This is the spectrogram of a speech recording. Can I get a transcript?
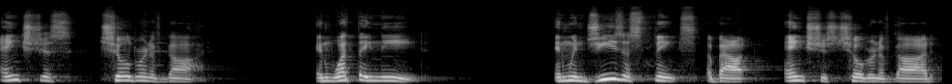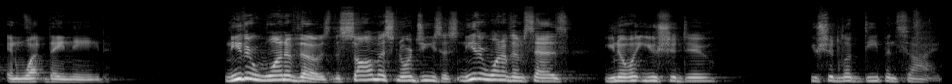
anxious children of God and what they need, and when Jesus thinks about anxious children of God and what they need, neither one of those, the psalmist nor Jesus, neither one of them says, you know what you should do? You should look deep inside.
